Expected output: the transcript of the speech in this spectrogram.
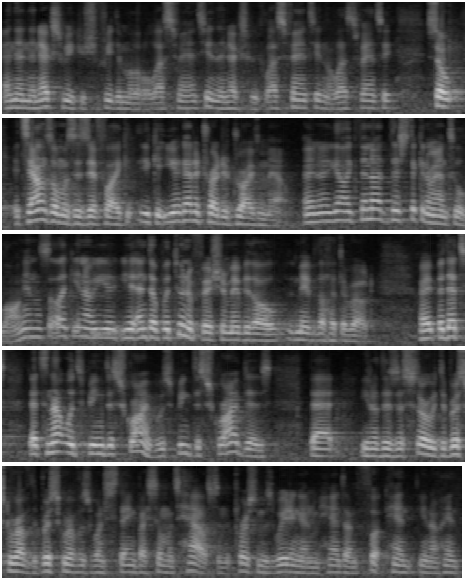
And then the next week, you should feed them a little less fancy, and the next week, less fancy, and the less fancy. So it sounds almost as if, like, you, you got to try to drive them out. And you know, like, they're not, they're sticking around too long. And so, like, you know, you, you end up with tuna fish, and maybe they'll, maybe they'll hit the road. Right? But that's, that's not what's being described. What's being described is that, you know, there's a story with the Brisker Rav. The Brisker Rav was once staying by someone's house, and the person was waiting on him hand on foot, hand, you know, hand,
